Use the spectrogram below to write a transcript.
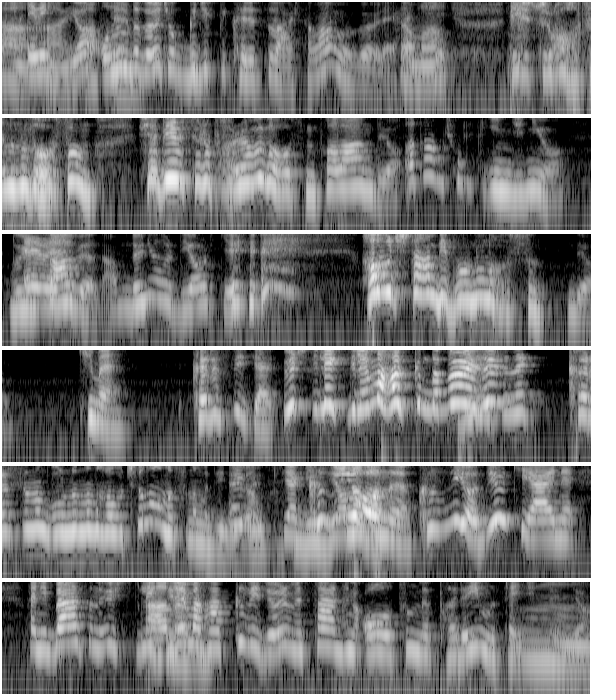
Ha, Eve ay, gidiyor. aferin. Onun da böyle çok gıcık bir karısı var tamam mı böyle? Hani Tamam. şey, bir sürü altınımız olsun. işte bir sürü paramız olsun falan diyor. Adam çok inciniyor. Duygusal Evet. bir adam. Dönüyor diyor ki havuçtan bir burnun olsun diyor. Kime? Karısı yani. Üç dilek dileme hakkında böyle Birisine karısının burnunun havuçtan olmasını mı diliyor? Evet. Ya Vizyona kızıyor bak. onu. Kızıyor. Diyor ki yani hani ben sana üç dilek Anladım. dileme hakkı veriyorum ve sen hani altın ve parayı mı seçtin diyor.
